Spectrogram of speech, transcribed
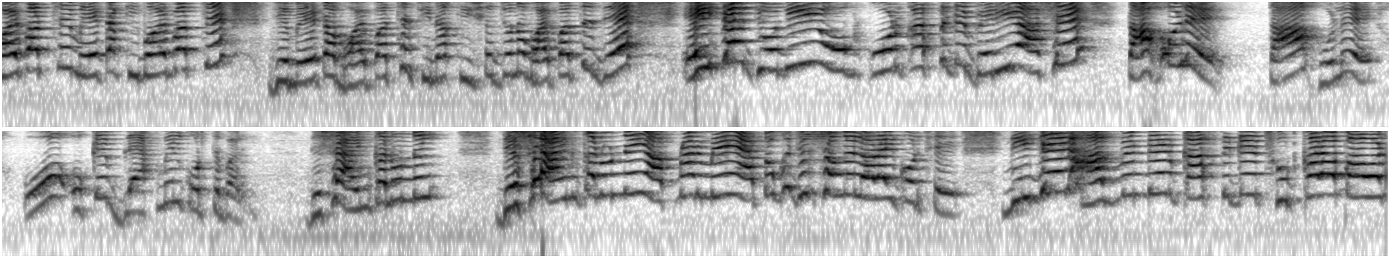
ভয় পাচ্ছে? মেয়েটা কি ভয় পাচ্ছে? যে মেয়েটা ভয় পাচ্ছে, চীনা কিসের জন্য ভয় পাচ্ছে? যে এইটা যদি ওর কাছ থেকে বেরিয়ে আসে, তাহলে তাহলে ও ওকে ব্ল্যাকমেল করতে পারে। দেশে আইন কানুন নেই, দেশে আইন কানুন নেই, আপনার মেয়ে এত কিছুর সঙ্গে লড়াই করছে। নিজের হাজবেন্ডের কাছ থেকে ছুটকারা পাওয়ার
